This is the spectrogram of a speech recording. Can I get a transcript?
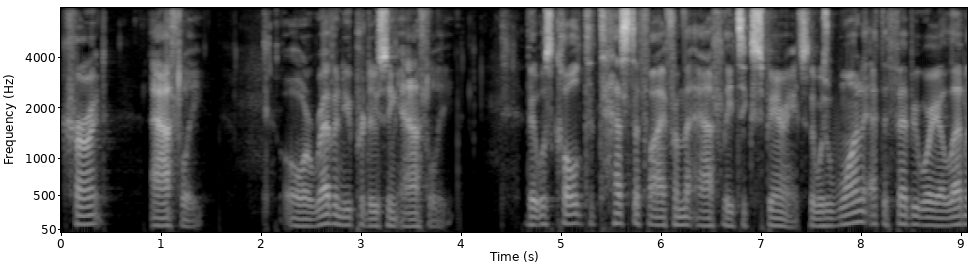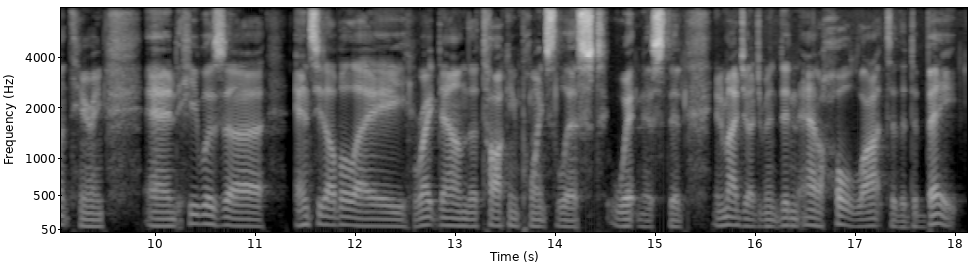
current athlete or revenue producing athlete that was called to testify from the athlete's experience. There was one at the February 11th hearing, and he was uh, a NCAA right down the talking points list witness that, in my judgment, didn't add a whole lot to the debate.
